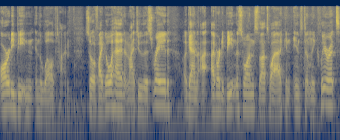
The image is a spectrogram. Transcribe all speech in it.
already beaten in the well of time. So if I go ahead and I do this raid again I, have already beaten this one so that's why I can instantly clear it.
